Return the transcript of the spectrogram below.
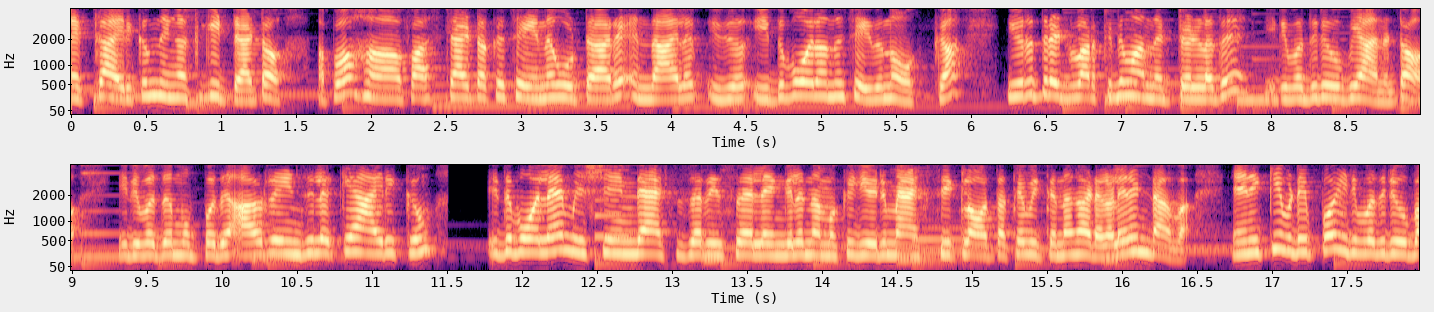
നെക്കായിരിക്കും നിങ്ങൾക്ക് കിട്ടുക കേട്ടോ അപ്പോൾ ഫസ്റ്റ് ആയിട്ടൊക്കെ ചെയ്യുന്ന കൂട്ടുകാർ എന്തായാലും ഇത് ഇതുപോലെ ഒന്ന് ചെയ്ത് നോക്കുക. ഈ ഒരു ത്രെഡ് വർക്കിന് വന്നിട്ടുള്ളത് ഇരുപത് രൂപയാണ് കേട്ടോ ഇരുപത് മുപ്പത് ആ ഒരു റേഞ്ചിലൊക്കെ ആയിരിക്കും. ഇതുപോലെ മെഷീന്റെ ആക്സസറീസ് അല്ലെങ്കിൽ നമുക്ക് ഈ ഒരു മാക്സി ക്ലോത്ത് ഒക്കെ വിൽക്കുന്ന കടകളിൽ ഉണ്ടാവുക. എനിക്കിവിടെ ഇപ്പോൾ ഇരുപത് രൂപ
